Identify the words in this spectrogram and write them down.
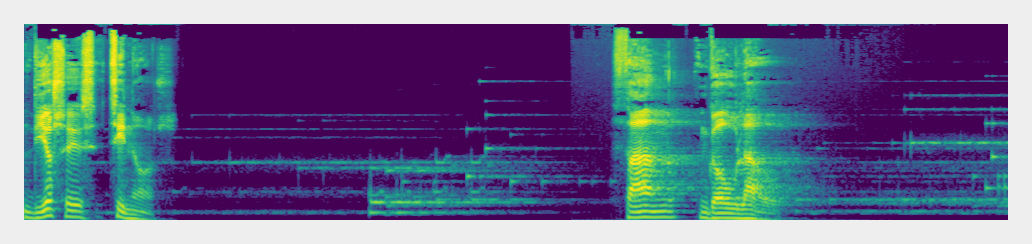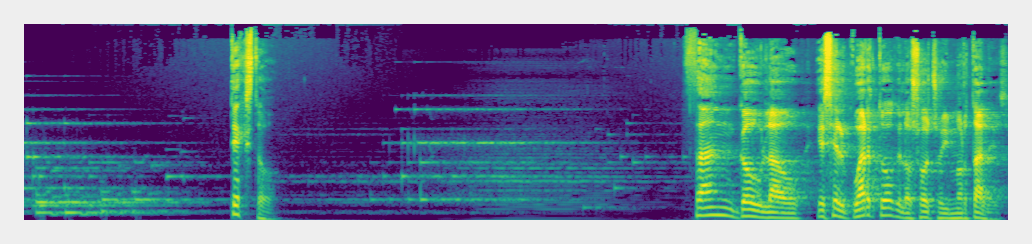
Dioses chinos. Zhang Gou-Lao. Texto. Zhang Gou-Lao es el cuarto de los ocho inmortales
